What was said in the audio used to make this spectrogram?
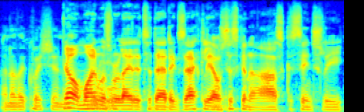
another question, No, mine was related to that exactly. I was just going to ask essentially,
